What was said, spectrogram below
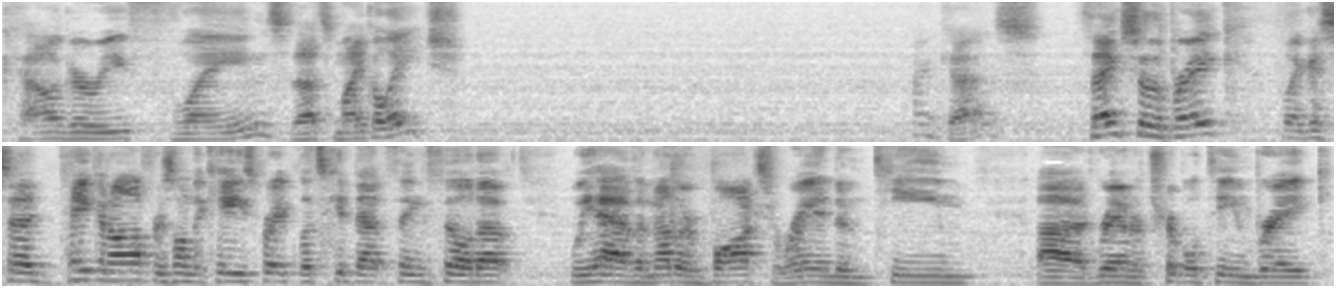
Calgary Flames, that's Michael H. All right, guys. Thanks for the break. Like I said, taking offers on the case break. Let's get that thing filled up. We have another box random team, uh, random triple team break.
